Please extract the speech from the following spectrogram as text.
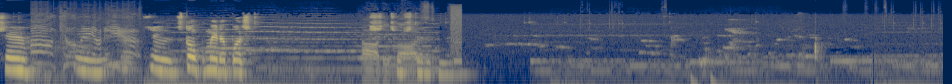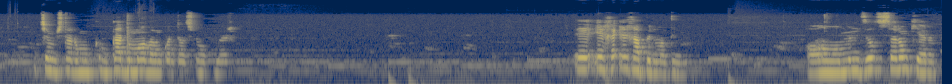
Sim. Sim, Estou a comer aposto. Ah, Deixa eu estar a comer. Deixa-me estar um, um bocado no móvel enquanto eles estão a comer. É, é, é rápido, maltinho. Oh, menos eles disseram que era.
